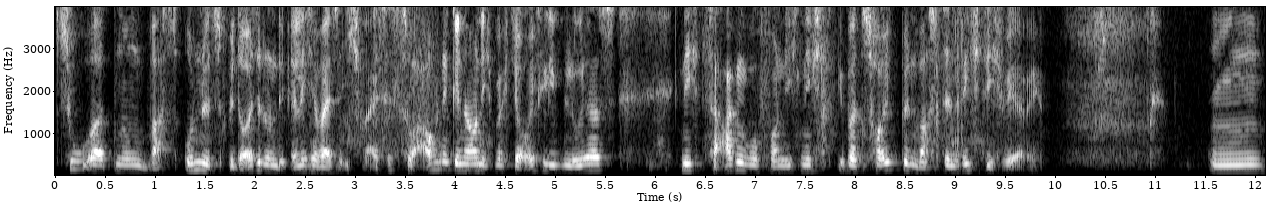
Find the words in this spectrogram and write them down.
Zuordnung, was unnütz bedeutet. Und ehrlicherweise, ich weiß es so auch nicht genau und ich möchte euch, lieben Lujas, nicht sagen, wovon ich nicht überzeugt bin, was denn richtig wäre. Mm,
